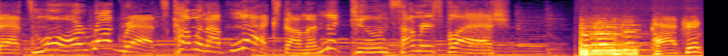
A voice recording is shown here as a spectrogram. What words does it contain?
That's more Rugrats coming up next on the Nicktoon Summer Splash. Patrick?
